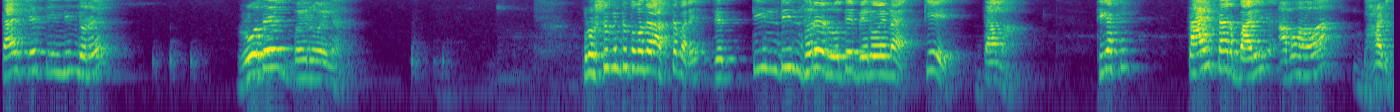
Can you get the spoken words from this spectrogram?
তাই সে তিন দিন ধরে রোদে বেরোয় না। প্রশ্ন কিন্তু তোমাদের আসতে পারে যে তিন দিন ধরে রোদে বেরোয় না কে? দামা। ঠিক আছে? তাই তার বাড়ির আবহাওয়া ভারী।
